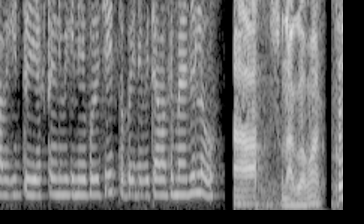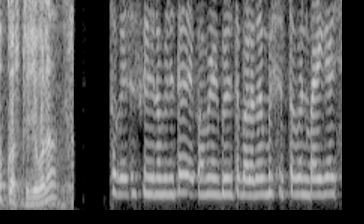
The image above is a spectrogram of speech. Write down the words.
আমি কিন্তু এই একটা এনিমিকে নিয়ে পড়েছি। তবে এনিমিটা আমাকে মেরে দিল। শোনা গো আমার। খুব কষ্ট যে বলো। তো গাইস আজকে জন্য বুঝতে দেখা এক ভিডিওতে ভালো থাকবে সুস্থ হবেন বাই গাইস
